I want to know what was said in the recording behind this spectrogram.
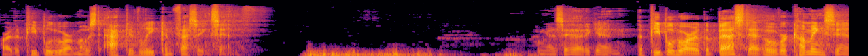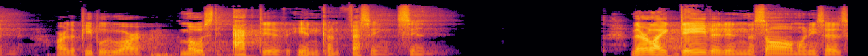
are the people who are most actively confessing sin. I'm going to say that again. The people who are the best at overcoming sin are the people who are most active in confessing sin. They're like David in the psalm when he says,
